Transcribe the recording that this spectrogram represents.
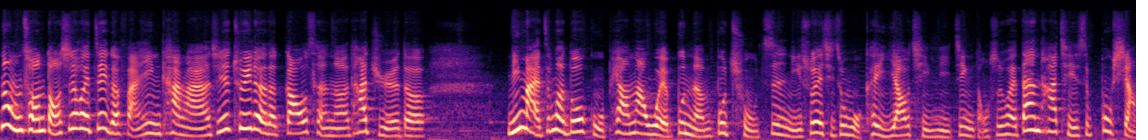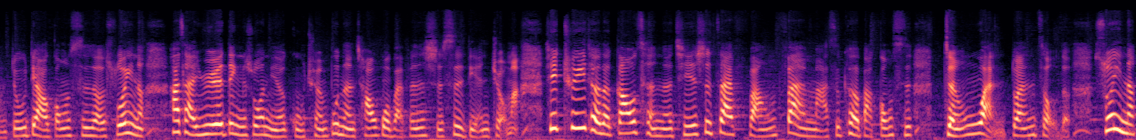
那我们从董事会这个反应看来啊，其实 Twitter 的高层呢，他觉得。你买这么多股票，那我也不能不处置你，所以其实我可以邀请你进董事会，但是他其实是不想丢掉公司的，所以呢，他才约定说你的股权不能超过百分之十四点九嘛。其实 Twitter 的高层呢，其实是在防范马斯克把公司整碗端走的，所以呢，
